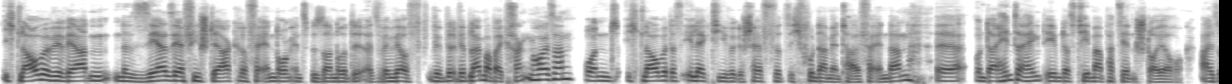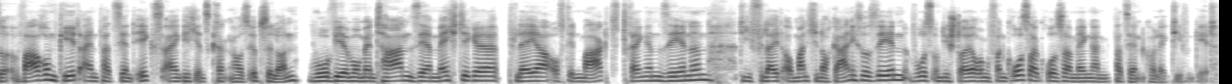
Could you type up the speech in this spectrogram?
Ich glaube, wir werden eine sehr, sehr viel stärkere Veränderung, insbesondere, also wenn wir auf, wir, wir bleiben mal bei Krankenhäusern und ich glaube, das elektive Geschäft wird sich fundamental verändern. Äh, und dahinter hängt eben das Thema Patientensteuerung. Also warum geht ein Patient X eigentlich ins Krankenhaus Y, wo wir momentan sehr mächtige Player auf den Markt drängen sehen, die vielleicht auch manche noch gar nicht so sehen, wo es um die Steuerung von großer, großer Menge an Patientenkollektiven geht.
